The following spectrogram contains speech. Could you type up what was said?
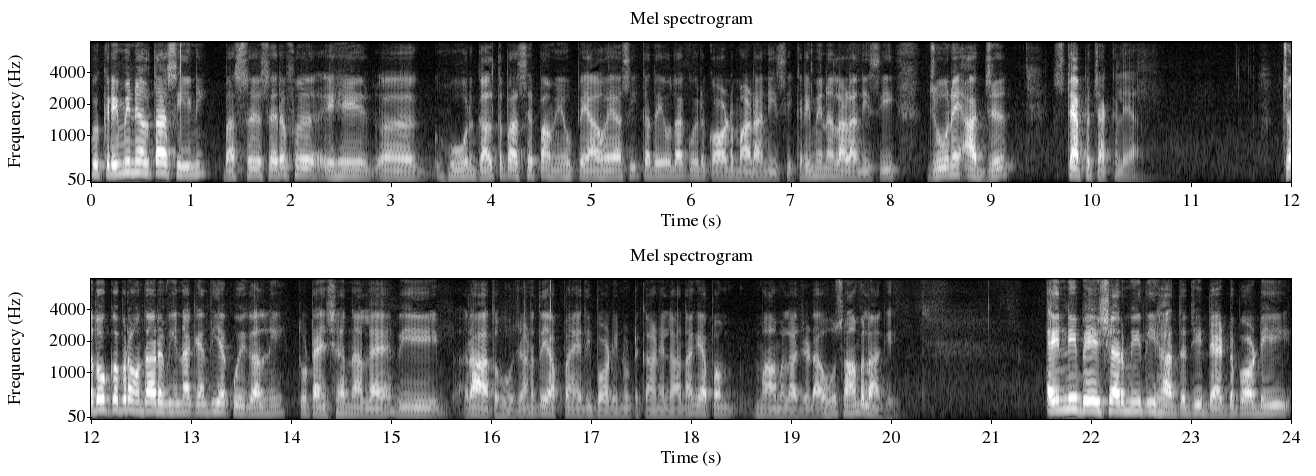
ਕੋਈ ਕ੍ਰਿਮੀਨਲ ਤਾਂ ਸੀ ਨਹੀਂ। ਬਸ ਸਿਰਫ ਇਹ ਹੋਰ ਗਲਤ ਪਾਸੇ ਭਾਵੇਂ ਉਹ ਪਿਆ ਹੋਇਆ ਸੀ, ਕਦੇ ਉਹਦਾ ਕੋਈ ਰਿਕਾਰਡ ਮਾੜਾ ਨਹੀਂ ਸੀ, ਕ੍ਰਿਮੀਨਲ ਵਾਲਾ ਨਹੀਂ ਸੀ, ਜੋ ਉਹਨੇ ਅੱਜ ਸਟੈਪ ਚੱਕ ਲਿਆ। ਜਦੋਂ ਘਬਰਾਉਂਦਾ ਰਵੀਨਾ ਕਹਿੰਦੀ ਆ, ਕੋਈ ਗੱਲ ਨਹੀਂ, ਤੂੰ ਟੈਨਸ਼ਨ ਨਾ ਲੈ, ਵੀ ਰਾਤ ਹੋ ਜਾਣ ਤੇ ਆਪਾਂ ਇਹਦੀ ਬਾਡੀ ਨੂੰ ਟਿਕਾਣੇ ਲਾ ਦਾਂਗੇ, ਆਪਾਂ ਮਾਮਲਾ ਜਿਹੜਾ ਉਹ ਸਾਂਭ ਲਾਂਗੇ। ਇੰਨੀ ਬੇਸ਼ਰਮੀ ਦੀ ਹੱਦ ਜੀ ਡੈੱਡ ਬਾਡੀ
